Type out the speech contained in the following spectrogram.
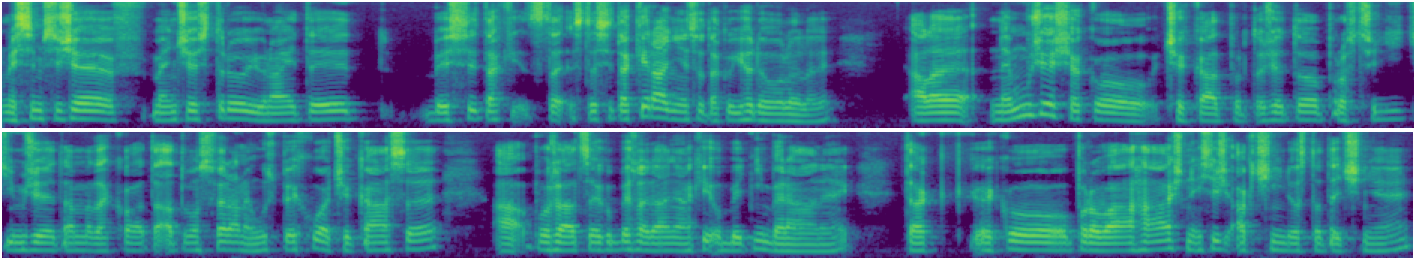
myslím si, že v Manchesteru United by si taky, jste, jste si taky rádi něco takového dovolili, ale nemůžeš jako čekat, protože to prostředí tím, že je tam taková ta atmosféra neúspěchu a čeká se a pořád se jakoby hledá nějaký obětní beránek, tak jako prováháš, nejsiš akční dostatečně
